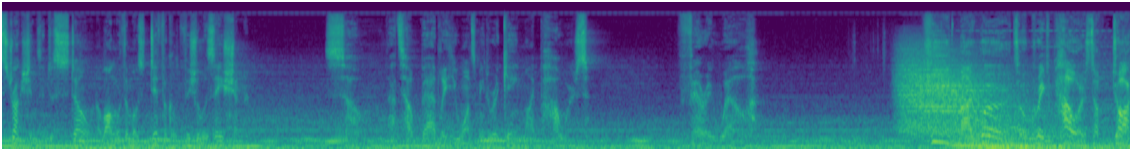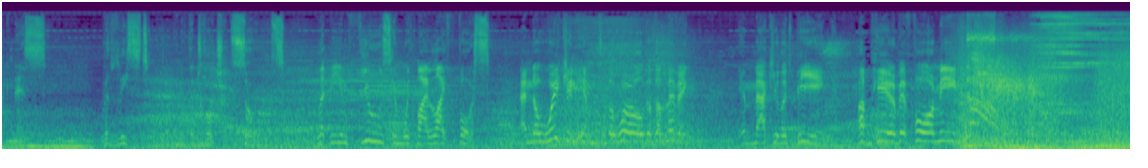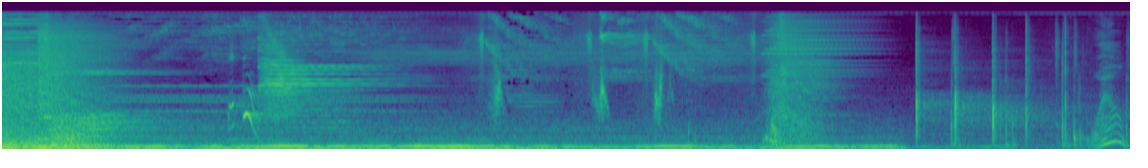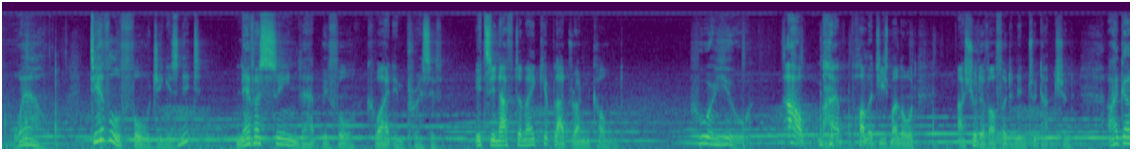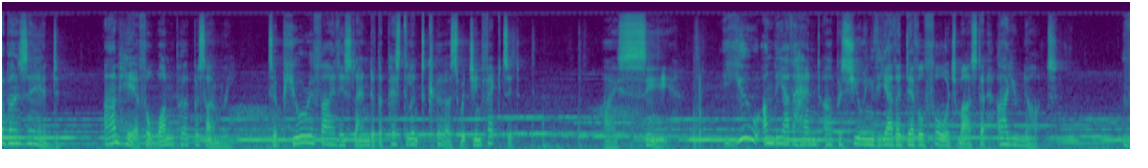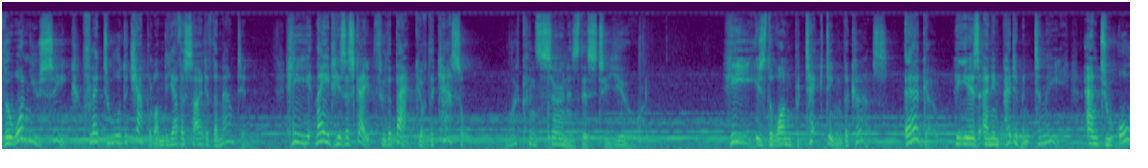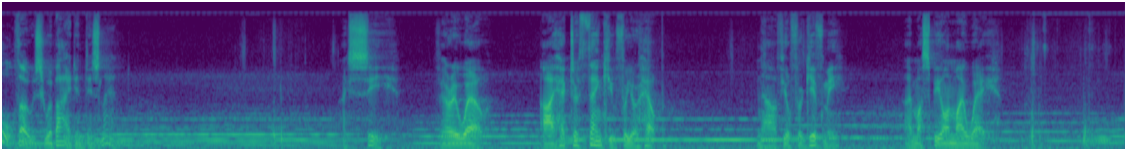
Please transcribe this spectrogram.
Instructions into stone along with the most difficult visualization. So, that's how badly he wants me to regain my powers. Very well. Heed my words, O great powers of darkness! Release to me the tortured souls. Let me infuse him with my life force, and awaken him to the world of the living. Immaculate being, appear before me now! Never seen that before. Quite impressive. It's enough to make your blood run cold. Who are you? Oh, my apologies, my lord. I should have offered an introduction. I go by Zead. I'm here for one purpose only to purify this land of the pestilent curse which infects it. I see. You, on the other hand, are pursuing the other Devil Forge Master, are you not? The one you seek fled toward the chapel on the other side of the mountain. He made his escape through the back of the castle. What concern is this to you? He is the one protecting the curse. Ergo, he is an impediment to me, and to all those who abide in this land. I see. Very well. I, Hector, thank you for your help. Now, if you'll forgive me, I must be on my way. Thank you.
